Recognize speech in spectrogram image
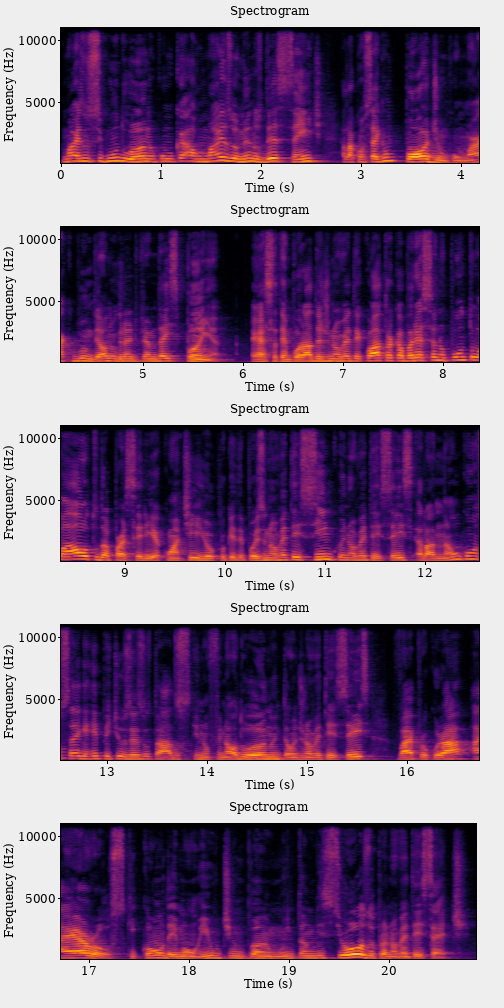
mas no segundo ano, com um carro mais ou menos decente, ela consegue um pódio com o Mark Blundell no Grande Prêmio da Espanha. Essa temporada de 94 acabaria sendo o ponto alto da parceria com a Tyrrell, porque depois de 95 e 96 ela não consegue repetir os resultados e no final do ano, então de 96, vai procurar a Arrows, que com o Damon Hill tinha um plano muito ambicioso para 97.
